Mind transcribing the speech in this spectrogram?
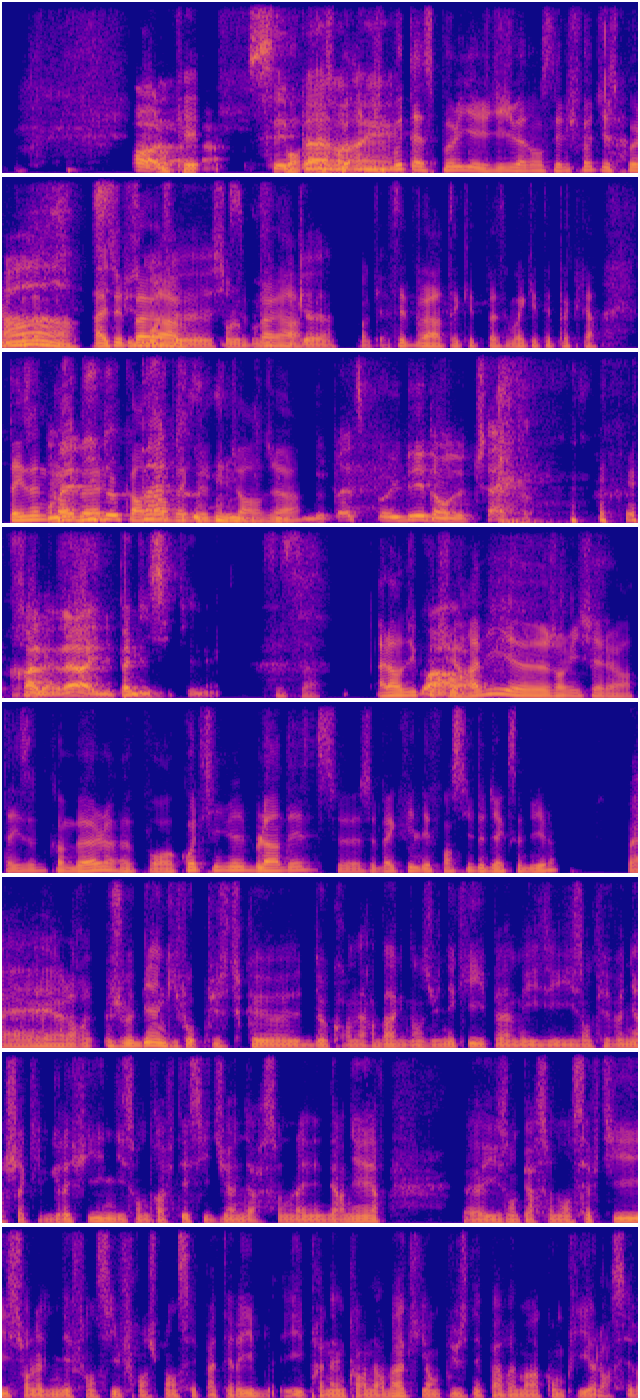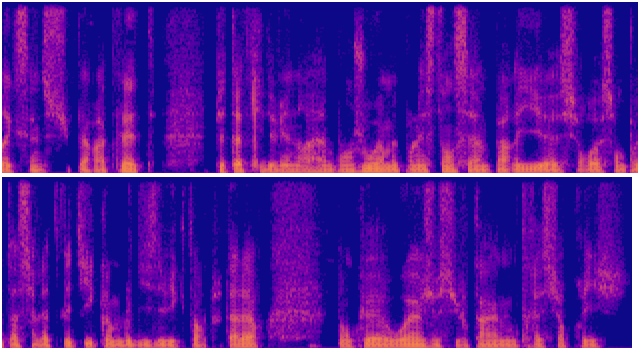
Oh ok. C'est pas vrai. Du coup, t'as spoilé. Je dis, je vais annoncer le choix, tu spoil. Ah, ah excuse-moi, sur le coup, je que... C'est pas grave, t'inquiète pas, c'est moi qui n'étais pas clair. Tyson On Campbell, a dit de cornerback pas de Georgia. De pas spoiler dans le chat. oh là là, il n'est pas discipliné. C'est ça. Alors, du coup, wow. je suis ravi, euh, Jean-Michel. Alors, Tyson Campbell, euh, pour continuer de blinder ce, ce backfield défensif de Jacksonville. Ben, alors, je veux bien qu'il faut plus que deux cornerbacks dans une équipe, hein, mais ils, ont fait venir Shaquille Griffin, ils ont drafté CJ Anderson l'année dernière, euh, ils ont personne en safety. Sur la ligne défensive, franchement, c'est pas terrible. Et ils prennent un cornerback qui, en plus, n'est pas vraiment accompli. Alors, c'est vrai que c'est un super athlète. Peut-être qu'il deviendra un bon joueur, mais pour l'instant, c'est un pari euh, sur son potentiel athlétique, comme le disait Victor tout à l'heure. Donc, euh, ouais, je suis quand même très surpris.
